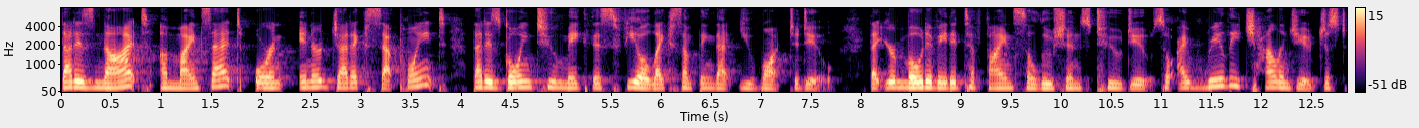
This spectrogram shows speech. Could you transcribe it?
That is not a mindset or an energetic set point that is going to make this feel like something that you want to do that you're motivated to find solutions to do. So I really challenge you just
